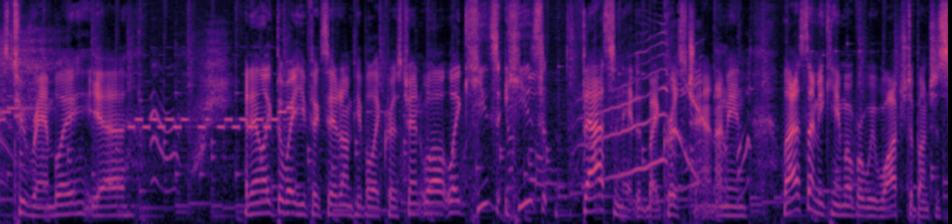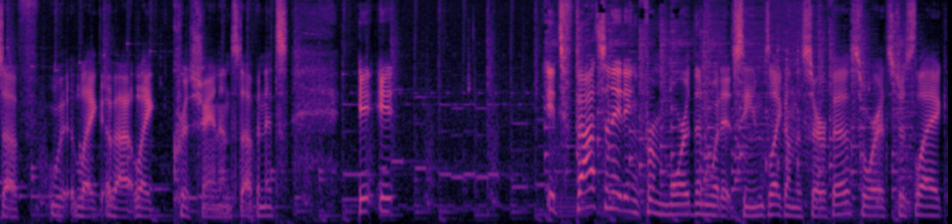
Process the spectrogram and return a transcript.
It's too rambly, yeah. I didn't like the way he fixated on people like Chris Chan. Well, like he's he's fascinated by Chris Chan. I mean, last time he came over, we watched a bunch of stuff like about like Chris Chan and stuff, and it's it, it it's fascinating for more than what it seems like on the surface, where it's just like,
